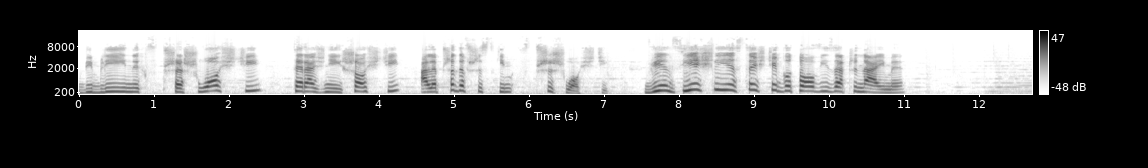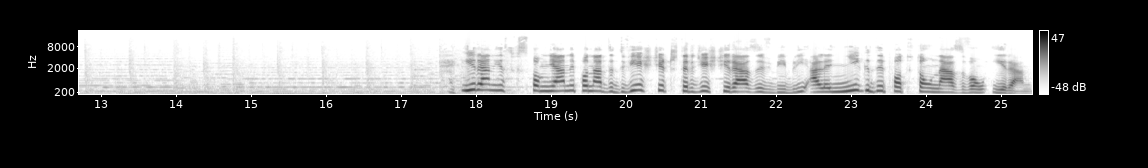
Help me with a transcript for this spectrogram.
biblijnych w przeszłości, teraźniejszości, ale przede wszystkim w przyszłości. Więc jeśli jesteście gotowi, zaczynajmy. Iran jest wspomniany ponad 240 razy w Biblii, ale nigdy pod tą nazwą Iran.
